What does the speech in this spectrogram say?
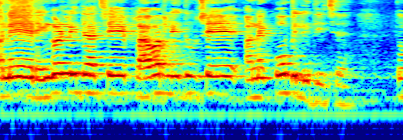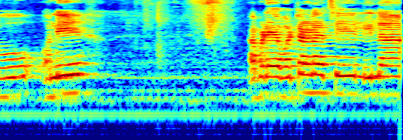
અને રીંગણ લીધા છે, ફ્લાવર લીધું છે અને કોબી લીધી છે. તો અને આપણે વટાણા છે, લીલા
